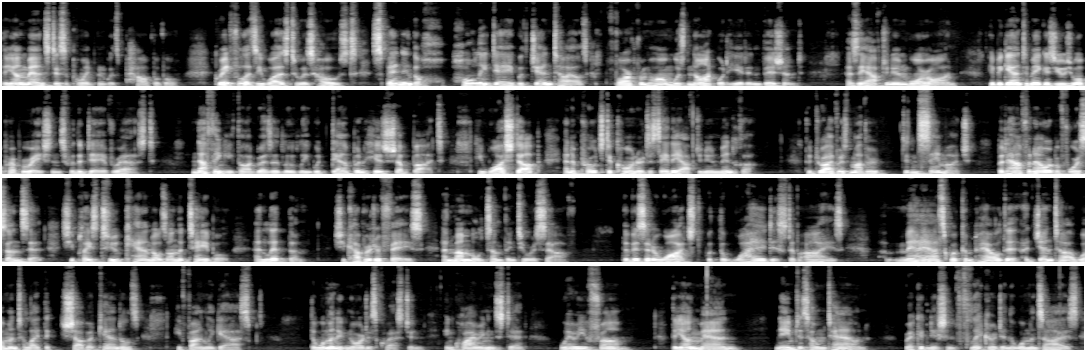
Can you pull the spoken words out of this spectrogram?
The young man's disappointment was palpable. Grateful as he was to his hosts, spending the holy day with Gentiles far from home was not what he had envisioned. As the afternoon wore on, he began to make his usual preparations for the day of rest. Nothing, he thought resolutely, would dampen his Shabbat. He washed up and approached a corner to say the afternoon mincha. The driver's mother didn't say much, but half an hour before sunset, she placed two candles on the table and lit them. She covered her face and mumbled something to herself. The visitor watched with the widest of eyes. May I ask what compelled a, Gentile woman to light the Shabbat candles? He finally gasped. The woman ignored his question, inquiring instead, Where are you from? The young man named his hometown. Recognition flickered in the woman's eyes.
